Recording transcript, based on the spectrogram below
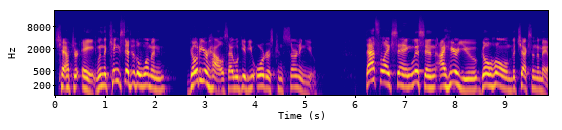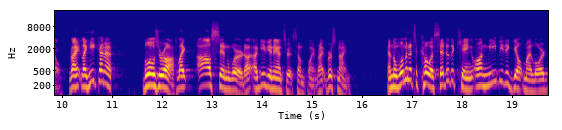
Chapter 8. When the king said to the woman, Go to your house, I will give you orders concerning you. That's like saying, Listen, I hear you, go home, the check's in the mail, right? Like he kind of blows her off, like, I'll send word, I'll give you an answer at some point, right? Verse 9. And the woman at Tekoa said to the king, On me be the guilt, my lord,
